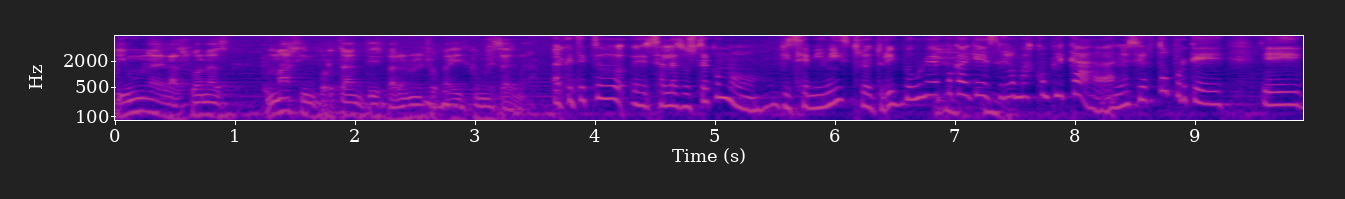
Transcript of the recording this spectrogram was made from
y en una de las zonas más importantes para nuestro país como esta. Arquitecto eh, Salas, usted como viceministro de Turismo, en una época hay que decirlo más complicada, ¿no es cierto? Porque eh,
